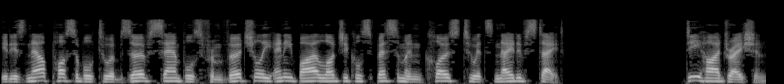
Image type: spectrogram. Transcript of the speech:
it is now possible to observe samples from virtually any biological specimen close to its native state. Dehydration,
